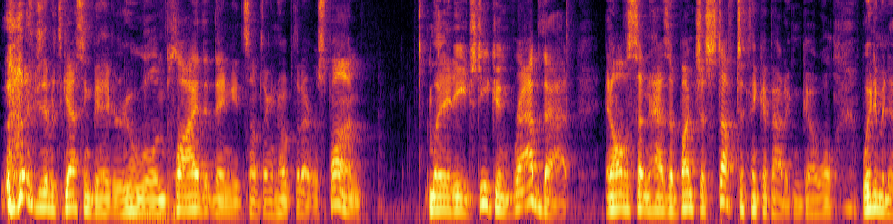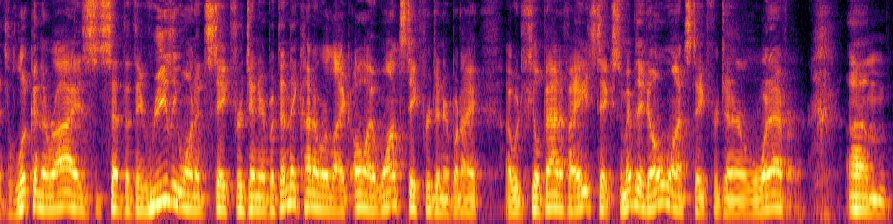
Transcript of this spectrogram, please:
exhibits guessing behavior who will imply that they need something and hope that i respond my adhd can grab that and all of a sudden has a bunch of stuff to think about. It can go, well, wait a minute. The look in their eyes said that they really wanted steak for dinner, but then they kind of were like, oh, I want steak for dinner, but I, I would feel bad if I ate steak, so maybe they don't want steak for dinner or whatever. Um,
